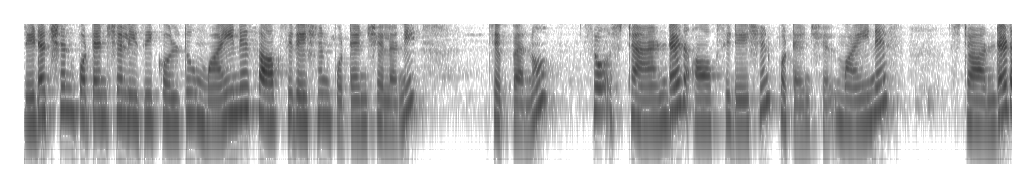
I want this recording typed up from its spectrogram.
reduction potential is equal to minus oxidation potential అని చెప్పాను. So standard oxidation potential minus standard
